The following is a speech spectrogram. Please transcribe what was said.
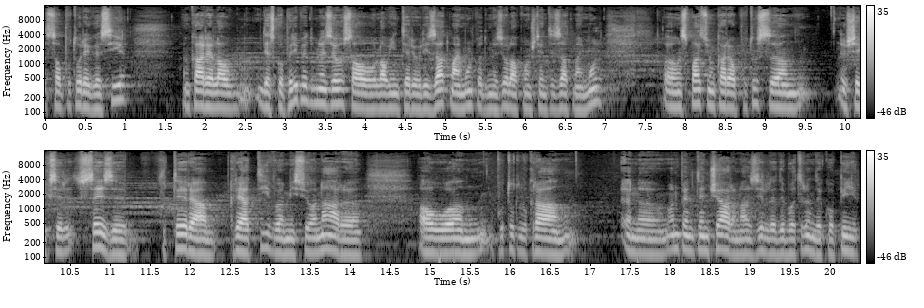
s-au putut regăsi, în care l-au descoperit pe Dumnezeu sau l-au interiorizat mai mult pe Dumnezeu, l-au conștientizat mai mult, un spațiu în care au putut să își exerseze puterea creativă, misionară, au um, putut lucra în, uh, în penitenciar, în azilele de bătrâni, de copii,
